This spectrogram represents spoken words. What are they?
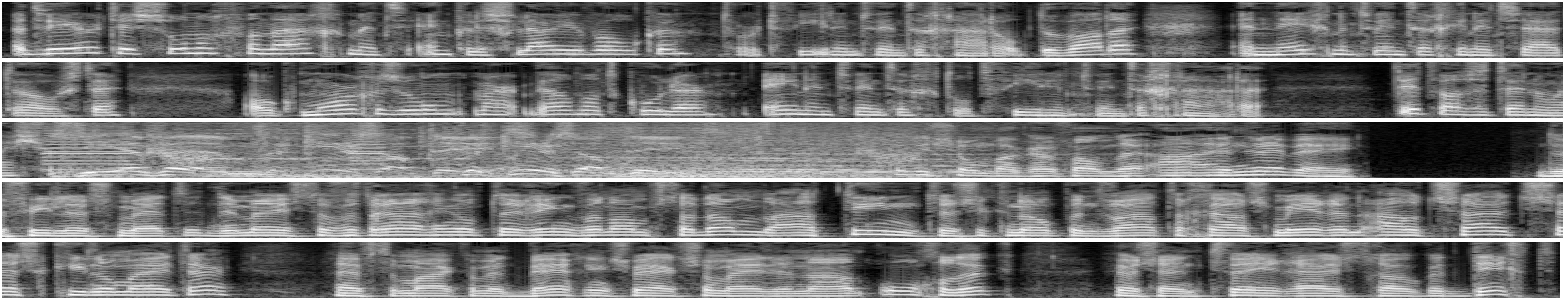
Het weer, het is zonnig vandaag met enkele sluierwolken. Het wordt 24 graden op de Wadden en 29 in het zuidoosten. Ook morgen zon, maar wel wat koeler, 21 tot 24 graden. Dit was het NOS Show. ZFM, verkeersupdate. verkeersupdate. Bakker van de ANWB. De files met de meeste vertraging op de ring van Amsterdam, de A10... tussen knooppunt Watergraafsmeer en Oud-Zuid, 6 kilometer... heeft te maken met bergingswerkzaamheden na een ongeluk. Er zijn twee rijstroken dicht.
